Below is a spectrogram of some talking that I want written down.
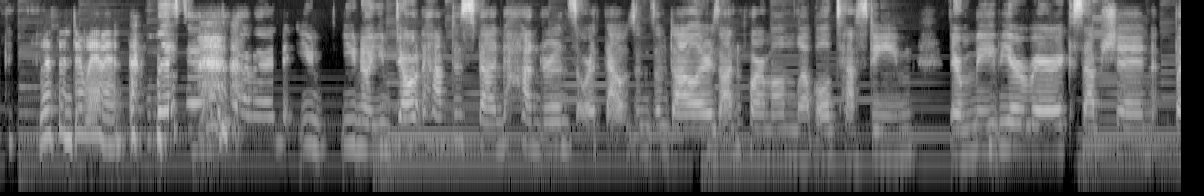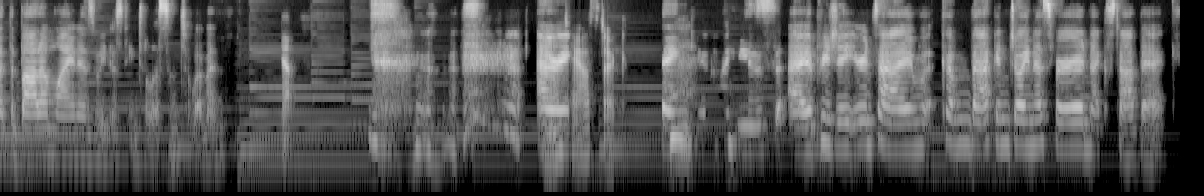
listen to women. listen to women. You you know, you don't have to spend hundreds or thousands of dollars on hormone level testing. There may be a rare exception, but the bottom line is we just need to listen to women. Yes. Fantastic. Thank you, ladies. I appreciate your time. Come back and join us for our next topic.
